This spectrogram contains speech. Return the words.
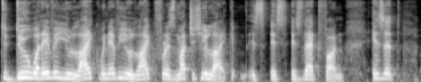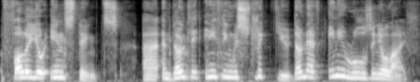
to do whatever you like whenever you like for as much as you like? Is is is that fun? Is it follow your instincts? Uh, and don't let anything restrict you. Don't have any rules in your life.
